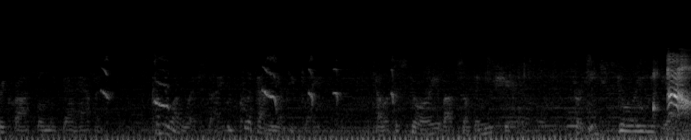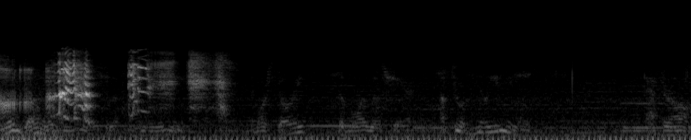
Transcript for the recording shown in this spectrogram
Discovery Cross will make that happen. Come to our website and click on the empty place. Tell us a story about something you shared. For each story we get, we'll to a. The more stories, the more we'll share. Up to a million meals. After all,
